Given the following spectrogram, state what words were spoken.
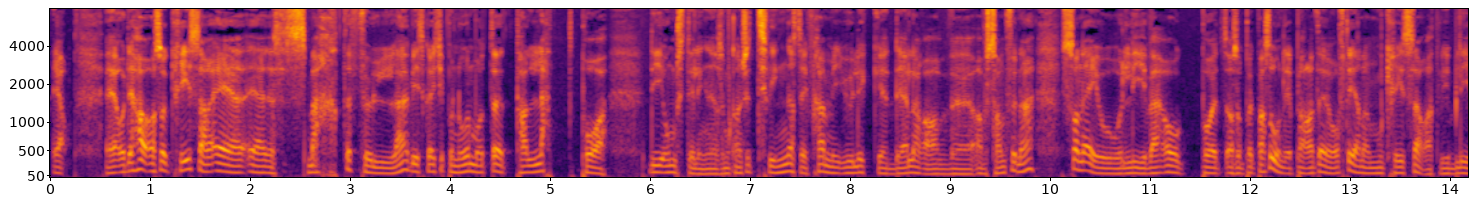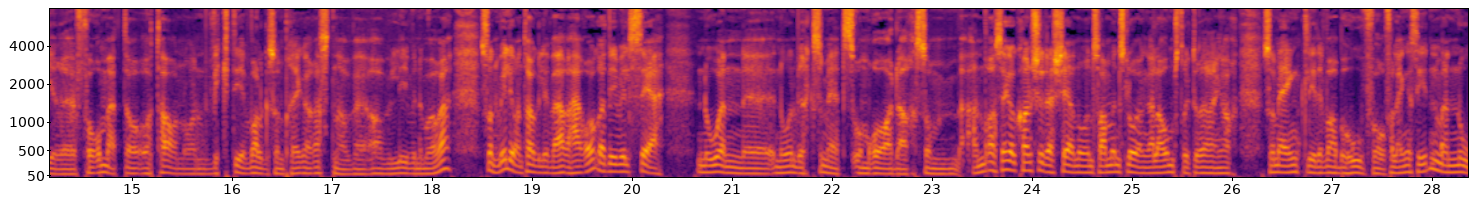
Ja, og det har, altså kriser er, er, smertefulle. Vi skal ikke på noen måte ta lett på de omstillingene som kanskje tvinger seg frem i ulike deler av, av samfunnet. Sånn er jo livet. og på et, altså på et, personlig plan at det er jo ofte gjennom kriser at vi blir eh, formet og, og tar noen viktige valg som preger resten av, av livene våre. Sånn vil jo antagelig være her òg, at vi vil se noen, eh, noen, virksomhetsområder som endrer seg, og kanskje det skjer noen sammenslåinger eller omstruktureringer som egentlig det var behov for for lenge siden, men nå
